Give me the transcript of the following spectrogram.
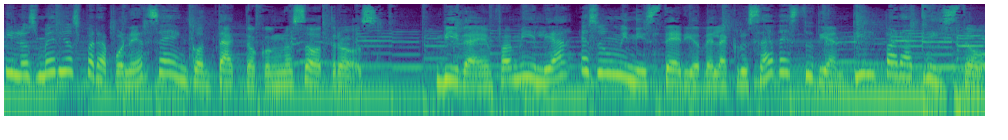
y los medios para ponerse en contacto con nosotros. Vida en Familia es un ministerio de la Cruzada Estudiantil para Cristo.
